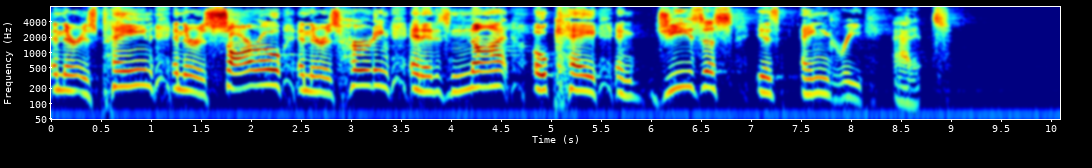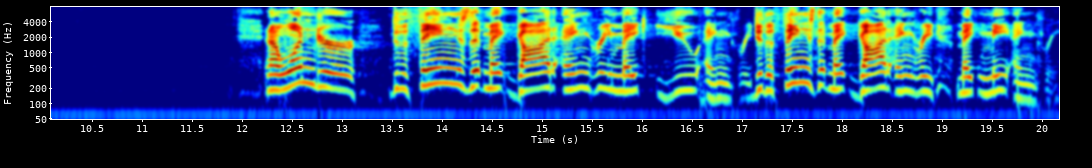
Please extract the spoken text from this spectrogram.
and there is pain, and there is sorrow, and there is hurting, and it is not okay. And Jesus is angry at it. And I wonder do the things that make God angry make you angry? Do the things that make God angry make me angry?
